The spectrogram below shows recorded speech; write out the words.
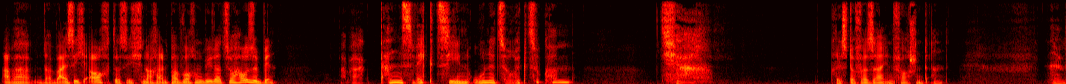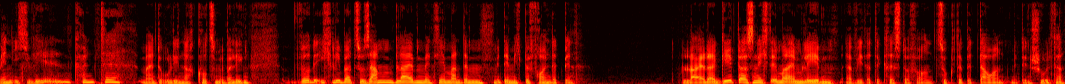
Aber da weiß ich auch, dass ich nach ein paar Wochen wieder zu Hause bin. Aber ganz wegziehen, ohne zurückzukommen? Tja. Christopher sah ihn forschend an. Wenn ich wählen könnte, meinte Uli nach kurzem Überlegen, würde ich lieber zusammenbleiben mit jemandem, mit dem ich befreundet bin. Leider geht das nicht immer im Leben, erwiderte Christopher und zuckte bedauernd mit den Schultern.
